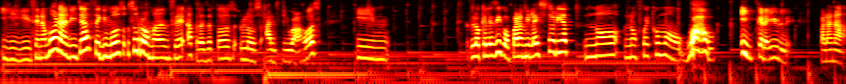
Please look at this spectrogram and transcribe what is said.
y se enamoran y ya seguimos su romance a través de todos los altibajos. Y lo que les digo, para mí la historia no, no fue como, wow, increíble, para nada.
